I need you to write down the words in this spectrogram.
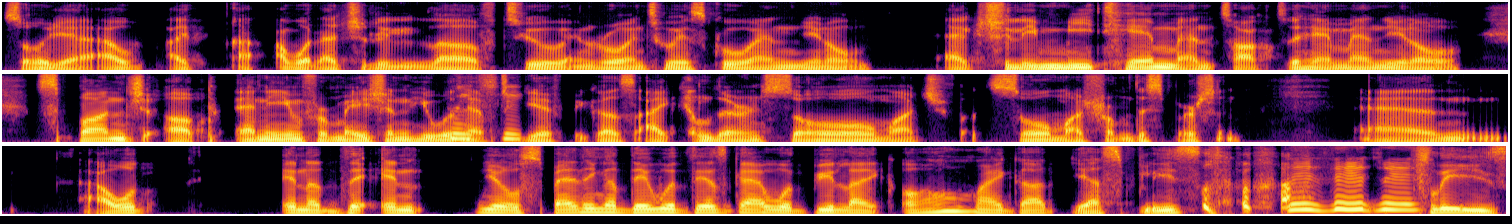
So yeah, I I would actually love to enroll into his school and you know actually meet him and talk to him and you know sponge up any information he would have to give because I can learn so much, so much from this person. And I would in a in you know, spending a day with this guy would be like, oh my God, yes, please. please.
